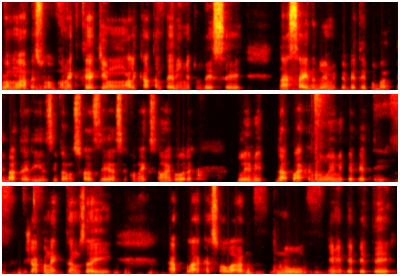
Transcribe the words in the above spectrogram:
Vamos lá, pessoal. Conectei aqui um alicate amperímetro DC na saída do MPPT para o banco de baterias e vamos fazer essa conexão agora do M, da placa no MPPT. Já conectamos aí a placa solar no MPPT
